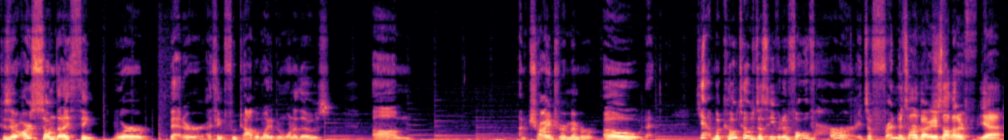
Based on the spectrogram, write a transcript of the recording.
Because there are some that I think were better. I think Futaba might have been one of those. Um, I'm trying to remember. Oh, that, yeah, Makoto's doesn't even involve her. It's a friend of It's all about hers. it's all about her. Yeah,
